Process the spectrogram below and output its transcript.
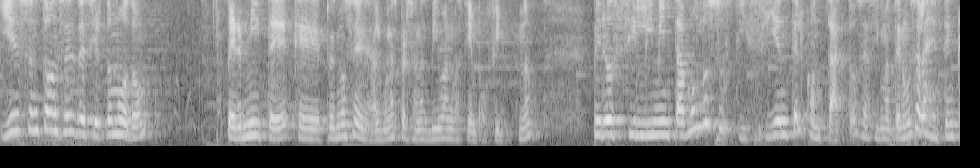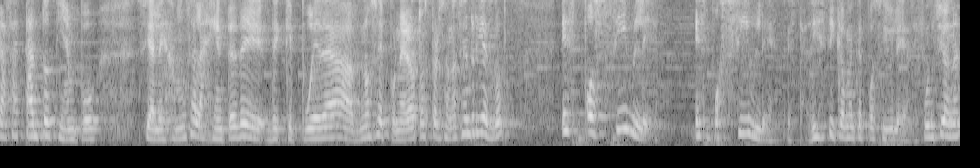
Y eso entonces, de cierto modo, permite que, pues no sé, algunas personas vivan más tiempo, fin, ¿no? Pero si limitamos lo suficiente el contacto, o sea, si mantenemos a la gente en casa tanto tiempo, si alejamos a la gente de, que pueda, no sé, poner a otras personas en riesgo, es posible, es posible, estadísticamente posible, y así funciona,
